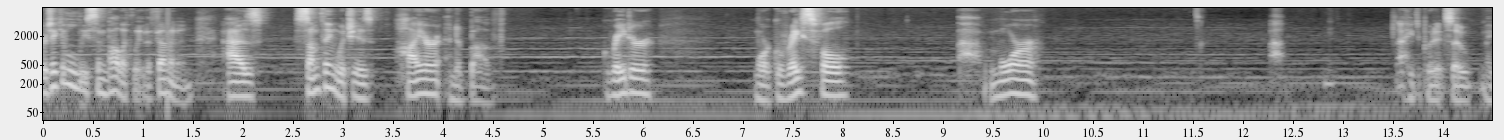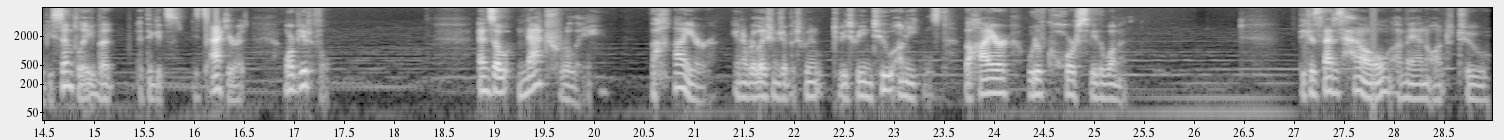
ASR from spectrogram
particularly symbolically the feminine, as something which is higher and above, greater, more graceful, uh, more. Uh, I hate to put it so maybe simply, but I think it's it's accurate, more beautiful. And so naturally, the higher in a relationship between between two unequals, the higher would of course be the woman because that is how a man ought to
